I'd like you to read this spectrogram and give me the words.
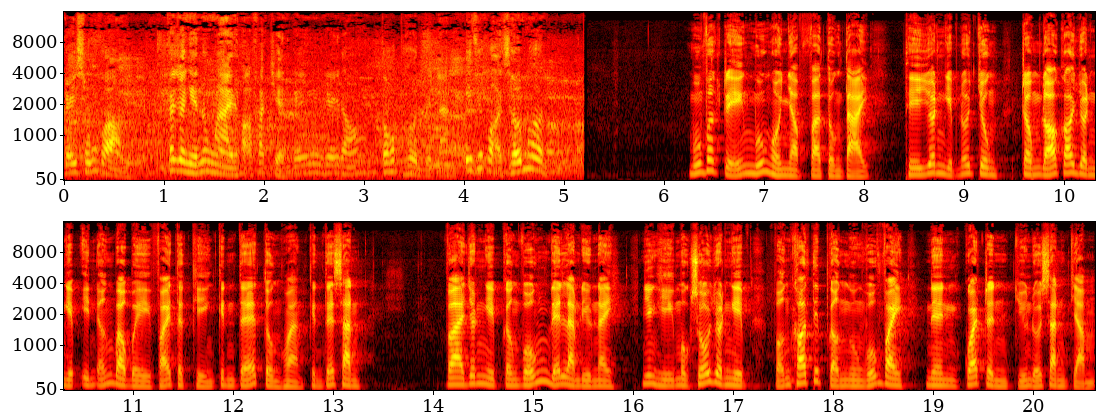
Cái sống còn các doanh nghiệp nước ngoài họ phát triển cái cái đó tốt hơn Việt Nam. Ý thức họ sớm hơn. Muốn phát triển, muốn hội nhập và tồn tại thì doanh nghiệp nói chung, trong đó có doanh nghiệp in ấn bao bì phải thực hiện kinh tế tuần hoàn, kinh tế xanh. Và doanh nghiệp cần vốn để làm điều này, nhưng hiện một số doanh nghiệp vẫn khó tiếp cận nguồn vốn vay nên quá trình chuyển đổi xanh chậm.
